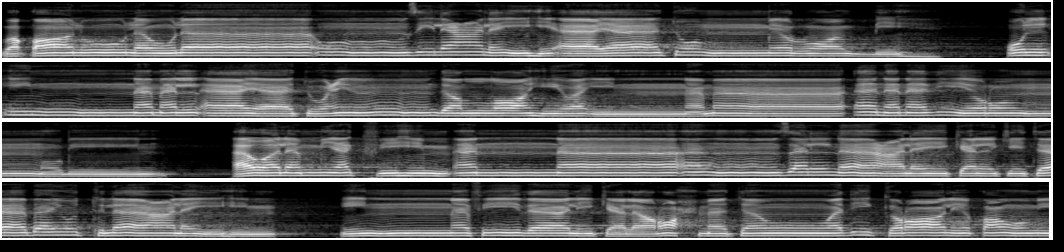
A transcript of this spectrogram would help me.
وقالوا لولا أنزل عليه آيات من ربه قل إنما الآيات عند الله وإنما أنا نذير مبين أولم يكفهم أنا أنزلنا عليك الكتاب يتلى عليهم ان في ذلك لرحمه وذكرى لقوم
